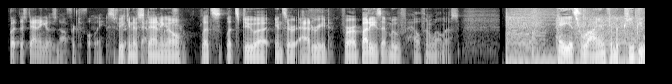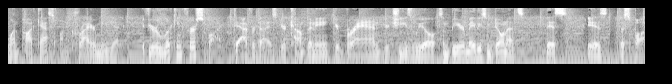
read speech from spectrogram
But the standing O is not for Toffoli. Speaking for of Tanev standing O, let's let's do a insert ad read for our buddies at Move Health and Wellness. Hey, it's Ryan from the PP1 podcast on Crier Media. If you're looking for a spot to advertise your company, your brand, your cheese wheel, some beer, maybe some donuts, this is the spot.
